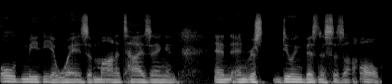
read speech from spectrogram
old media ways of monetizing and and and just doing business as a whole.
